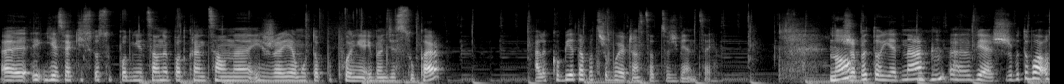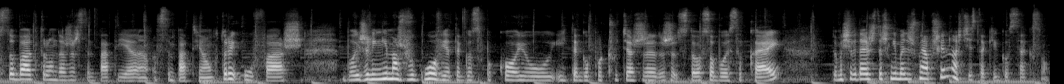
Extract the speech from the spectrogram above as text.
e, jest w jakiś sposób podniecony, podkręcony i że jemu to popłynie i będzie super. Ale kobieta potrzebuje często coś więcej. No. Żeby to jednak, mhm. e, wiesz, żeby to była osoba, którą darzysz sympatię, sympatią, której ufasz, bo jeżeli nie masz w głowie tego spokoju i tego poczucia, że, że z tą osobą jest ok, to mi się wydaje, że też nie będziesz miała przyjemności z takiego seksu.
